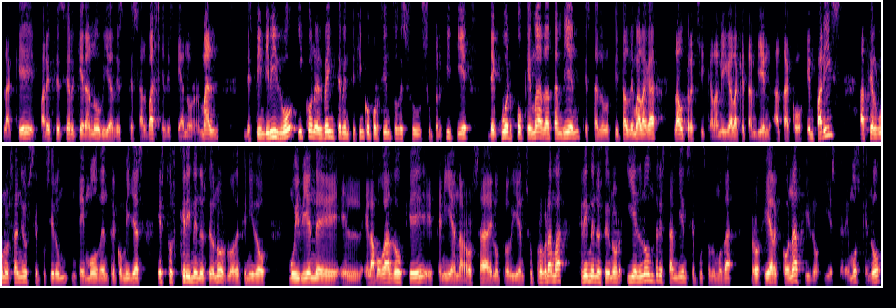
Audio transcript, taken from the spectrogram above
la que parece ser que era novia de este salvaje, de este anormal, de este individuo, y con el 20-25% de su superficie de cuerpo quemada también, que está el hospital de Málaga, la otra chica, la amiga la que también atacó. En París, hace algunos años se pusieron de moda, entre comillas, estos crímenes de honor. Lo ha definido muy bien eh, el, el, abogado que eh, tenía Ana Rosa el otro día en su programa, crímenes de honor. Y en Londres también se puso de moda rociar con ácido. Y esperemos que no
